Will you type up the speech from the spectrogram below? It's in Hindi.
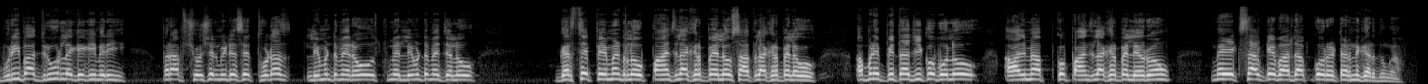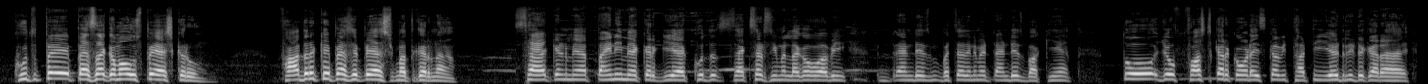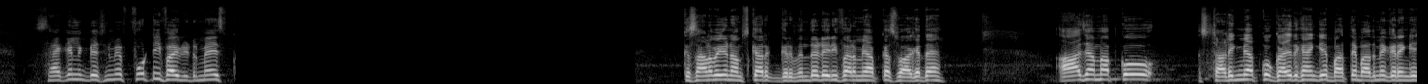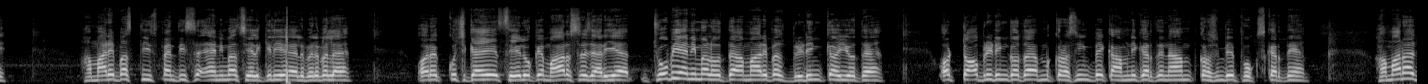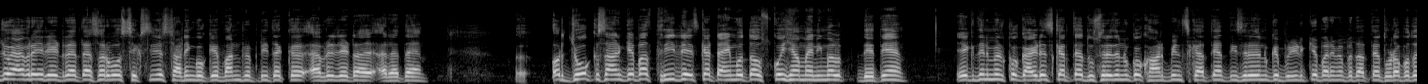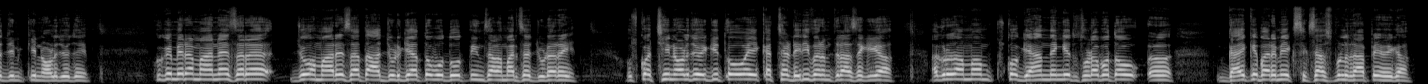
बुरी बात ज़रूर लगेगी मेरी, पर आप सोशल मीडिया से थोड़ा लिमिट में रहो, उसमें लिमिट में चलो। घर से पेमेंट लो, पाँच लाख रुपए लो, सात लाख रुपए लगो। अपने पिताजी को बोलो, आज मैं आपको पाँच लाख रुपए ले रहा हूँ, मैं एक साल के बाद आपको रिटर्न कर दूँगा। खुद पे पैसा कमाओ, उस पर ऐश करो। फादर के पैसे पे ऐश मत करना। सेकंड में पैनी मेकर किया है, खुद सेक्सर सीमन लगा हुआ अभी। टेन डेज़ बच्चा देने में टेन डेज़ बाकी हैं। तो जो फ़र्स्ट का रिकॉर्ड है, इसका भी थर्टी एट लीटर का रहा है। सेकंड लिक्टेशन में फोर्टी फाइव लीटर। में इस किसान भाई नमस्कार। गुरविंदर डेयरी फार्म में आपका स्वागत है। आज हम आपको स्टार्टिंग में आपको गाय दिखाएँगे, बातें बाद में करेंगे। हमारे पास 30-35 एनिमल सेल के लिए अवेलेबल है और कुछ गाय सेल होकर महाराष्ट्र जा रही है। जो भी एनिमल होता है, हमारे पास ब्रीडिंग का ही होता है और टॉप ब्रीडिंग का होता है। हम क्रॉसिंग पे काम नहीं करते, ना हम क्रॉसिंग पे फोकस करते हैं। हमारा जो एवरेज रेट रहता है सर वो सिक्सटी से स्टार्टिंग होकर वन फिफ्टी तक एवरेज रेट रहता है। और जो किसान के पास थ्री डेज़ का टाइम होता है, उसको ही हम एनिमल देते हैं। एक दिन में उसको गाइडेंस करते हैं, दूसरे दिन उनको खान पीन सिखाते हैं, तीसरे दिन उनके ब्रीड के बारे में बताते हैं थोड़ा बहुत जिनकी नॉलेज हो जाए। क्योंकि मेरा मानना है सर जो हमारे साथ आज जुड़ गया तो वो दो तीन साल हमारे साथ जुड़ा रहे। उसको अच्छी नॉलेज होगी तो एक अच्छा डेयरी फार्म चला सकेगा। अगर हम उसको ज्ञान देंगे तो थोड़ा बहुत गाय के बारे में एक सक्सेसफुल राह पे होएगा।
